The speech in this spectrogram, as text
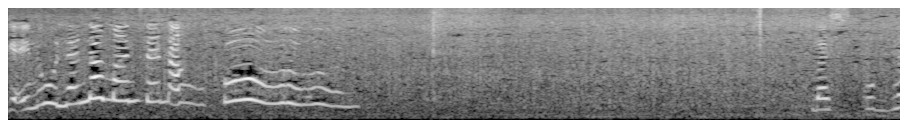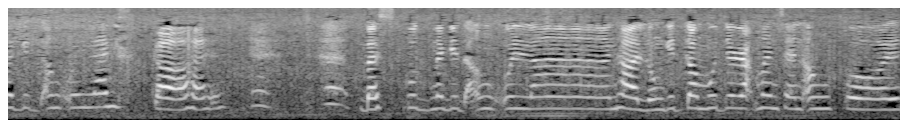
Gainulan naman tanang ko. Baskog na gid ang ulan. Kahal. Baskog na gid ang ulan. Halong gid ka mo dira man sen angkol.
